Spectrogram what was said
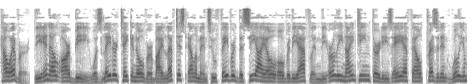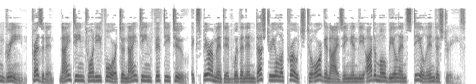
However, the NLRB was later taken over by leftist elements who favored the CIO over the AFL. The early 1930s AFL President William Green, President 1924 to 1952, experimented with an industrial approach to organizing in the automobile and steel industries.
